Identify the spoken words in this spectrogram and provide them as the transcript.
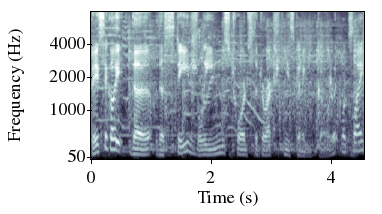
Basically, the the stage leans towards the direction he's gonna go. It looks like.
